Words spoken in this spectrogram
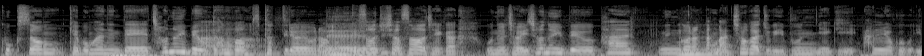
곡성 개봉하는데 천우희 배우도 아. 한번 부탁드려요라고 네. 이렇게 써주셔서 제가 오늘 저희 천우희 배우 파는 거랑 음. 딱 맞춰가지고 이분 얘기 하려고 이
